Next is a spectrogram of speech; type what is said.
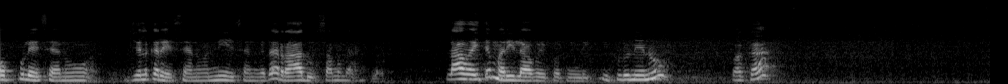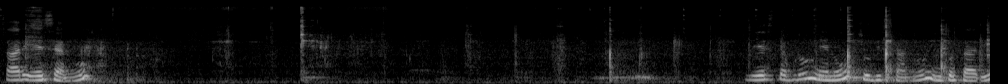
పప్పులు వేసాను జీలకర్ర వేసాను అన్నీ వేసాను కదా రాదు సన్న దాంట్లో. లావ్ అయితే మరీ లావ్ అయిపోతుంది. ఇప్పుడు నేను ఒక సారి వేసాను. వేసేటప్పుడు నేను చూపిస్తాను ఇంకోసారి.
